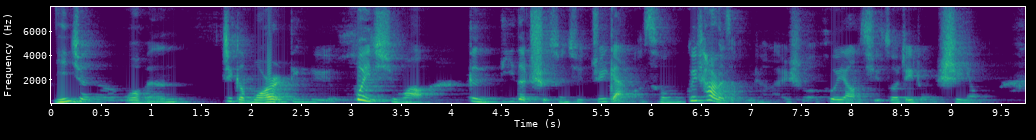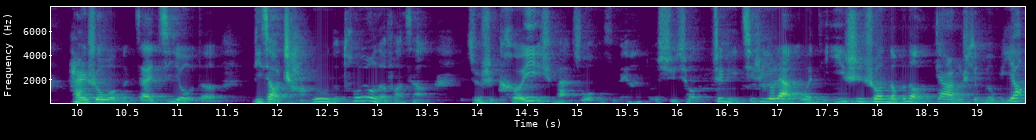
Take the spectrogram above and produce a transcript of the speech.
您觉得我们这个摩尔定律会去往？更低的尺寸去追赶吗？从硅片的角度上来说，会要去做这种适应吗？还是说我们在既有的比较常用的通用的方向，就是可以去满足我们后面很多需求？这里其实有两个问题：一是说能不能，第二个是有没有必要？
